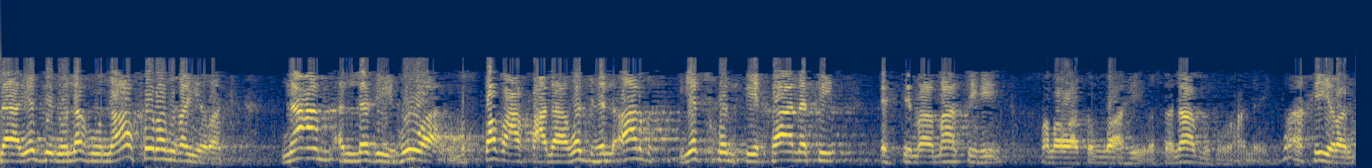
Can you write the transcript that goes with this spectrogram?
لا يجد له ناصرا غيرك. نعم الذي هو مستضعف على وجه الأرض يدخل في خانة اهتماماته صلوات الله وسلامه عليه. وأخيرا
